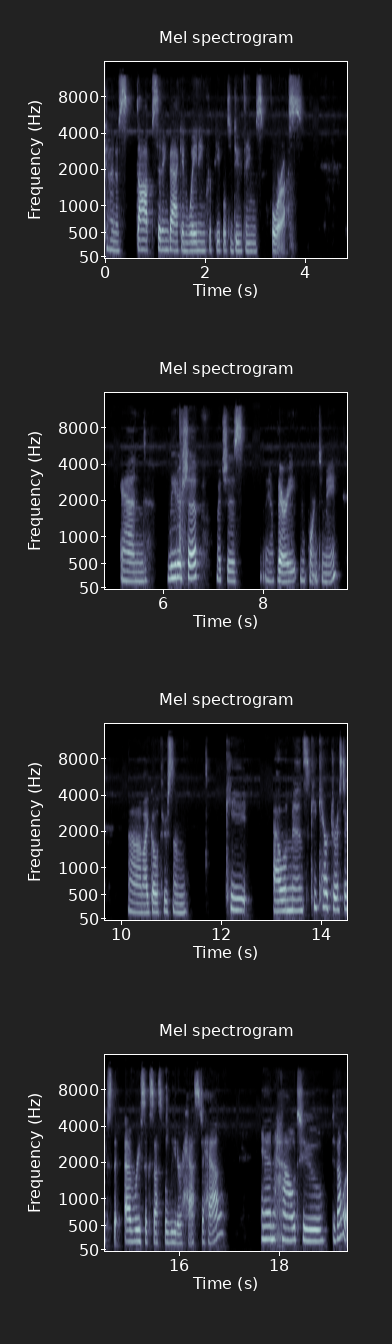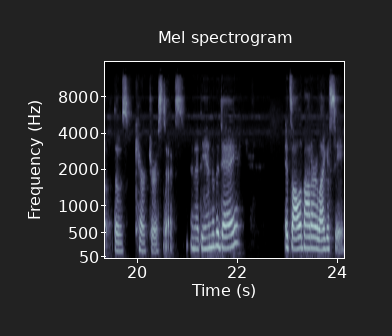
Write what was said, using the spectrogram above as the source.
kind of stop sitting back and waiting for people to do things for us. And leadership which is you know very important to me um, i go through some key elements key characteristics that every successful leader has to have and how to develop those characteristics and at the end of the day it's all about our legacy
